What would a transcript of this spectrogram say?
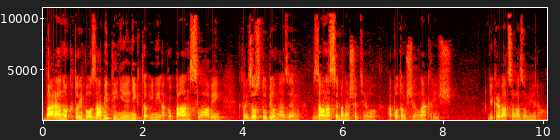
Baránok, ktorý bol zabitý, nie je nikto iný ako pán slávy, ktorý zostúpil na zem, vzal na seba naše telo a potom šiel na kríž, kde krvácala zomieral.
